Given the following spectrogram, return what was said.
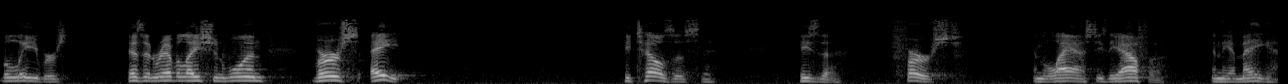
believers. As in Revelation 1 verse 8, he tells us that he's the first and the last. He's the Alpha and the Omega.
